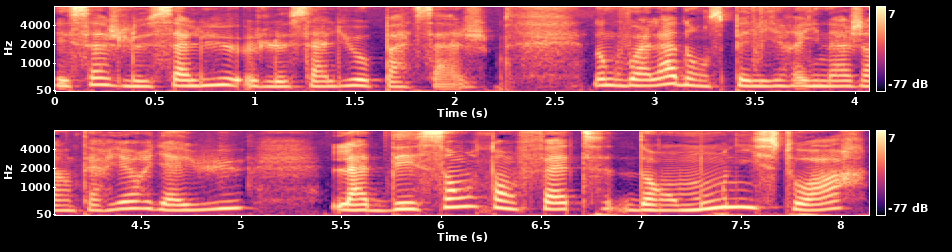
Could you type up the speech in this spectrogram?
Et ça, je le salue, je le salue au passage. Donc voilà, dans ce pèlerinage intérieur, il y a eu la descente en fait dans mon histoire,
